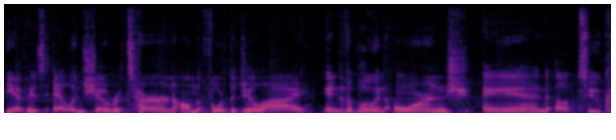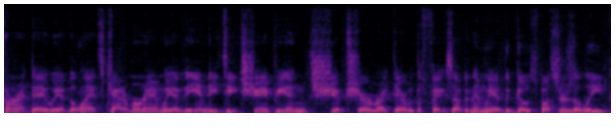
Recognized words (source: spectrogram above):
You have his Ellen Show return on the 4th of July. Into the blue and orange. And up to current day, we have the Lance Catamaran. We have the MDT Championship shirt right there with the fix up. And then we have the Ghostbusters Elite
